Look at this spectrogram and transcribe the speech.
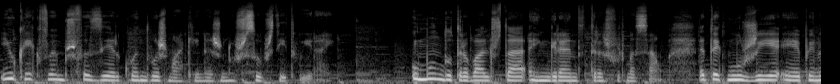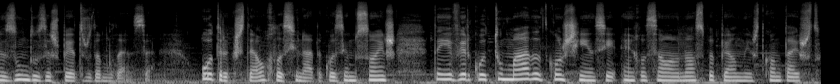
E o que é que vamos fazer quando as máquinas nos substituírem? O mundo do trabalho está em grande transformação. A tecnologia é apenas um dos aspectos da mudança. Outra questão relacionada com as emoções tem a ver com a tomada de consciência em relação ao nosso papel neste contexto,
